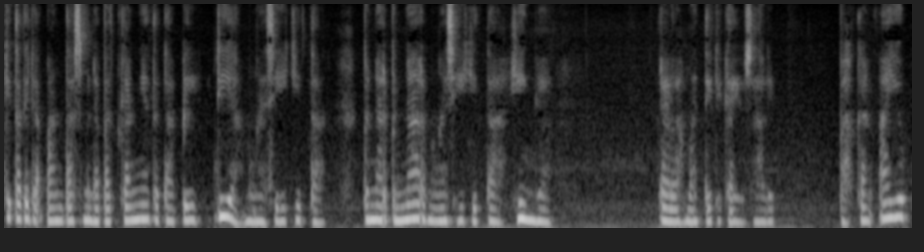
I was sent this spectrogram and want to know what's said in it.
Kita tidak pantas mendapatkannya, tetapi Dia mengasihi kita, benar-benar mengasihi kita hingga rela mati di kayu salib. Bahkan Ayub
